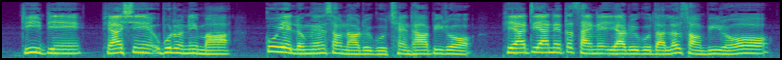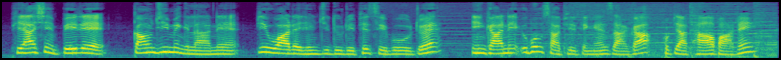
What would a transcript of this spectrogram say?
။ဒီအပြင်ဖျားရှင်ဥပုတော်နေ့မှာကိုယ့်ရဲ့လုပ်ငန်းဆောင်တာတွေကိုခြံထားပြီးတော့ဖျားတရားနဲ့သက်ဆိုင်တဲ့အရာတွေကိုသာလှုပ်ဆောင်ပြီးတော့ဖျားရှင်ပေးတဲ့ကောင်းကြီးမင်္ဂလာနဲ့ပြည့်ဝတဲ့ယုံကြည်သူတွေဖြစ်စေဖို့အတွက်အင်္ဂါနေ့ဥပုသ္စာဖြစ်တဲ့ငန်းစာကဖော်ပြထားပါတယ်။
